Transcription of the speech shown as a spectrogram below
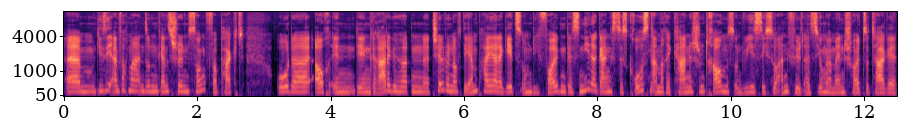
ähm, die sie einfach mal in so einen ganz schönen Song verpackt. Oder auch in dem gerade gehörten äh, Children of the Empire, da geht es um die Folgen des Niedergangs des großen amerikanischen Traums und wie es sich so anfühlt, als junger Mensch heutzutage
